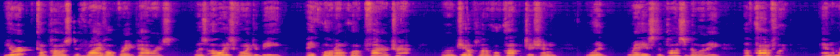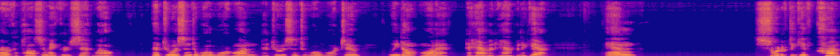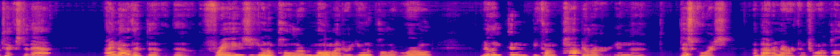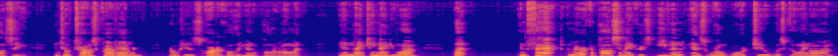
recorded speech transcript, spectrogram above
Europe composed of rival great powers was always going to be a quote unquote fire trap where geopolitical competition would raise the possibility of conflict. And American policymakers said, well, that drew us into World War One, that drew us into World War Two. We don't want to have it happen again. And sort of to give context to that, I know that the, the phrase unipolar moment or unipolar world really didn't become popular in the discourse about American foreign policy until Charles Krauthammer wrote his article, The Unipolar Moment, in 1991. But in fact, American policymakers, even as World War II was going on,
